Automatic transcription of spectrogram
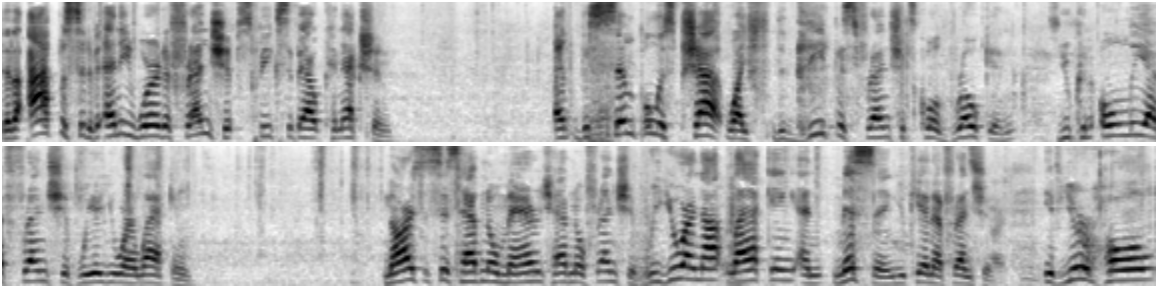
that the opposite of any word of friendship speaks about connection. And the simplest pshat, why f- the deepest friendship's called broken, you can only have friendship where you are lacking. Narcissists have no marriage, have no friendship. Where you are not lacking and missing, you can't have friendship. If your whole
